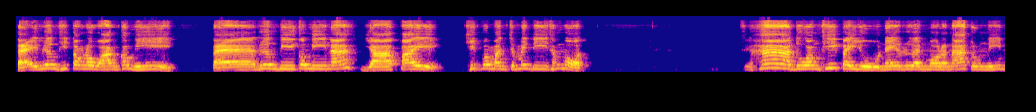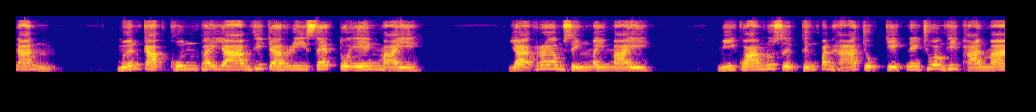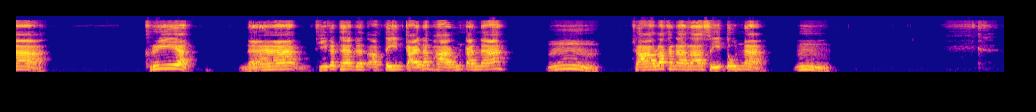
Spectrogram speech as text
แต่ไอ้เรื่องที่ต้องระวังก็มี แต่เรื่องดีก็มีนะ อย่าไปคิดว่ามันจะไม่ดีทั้งหมดห้าดวงที่ไปอยู่ในเรือนมรณะตรงนี้นั้น เหมือนกับคุณพยายามที่จะรีเซ็ตตัวเองใหม่ อยากเริ่มสิ่งใหม่ ๆ มีความรู้สึกถึงปัญหาจุกจิกในช่วงที่ผ่านมา เครียดนะฮะทีก็แทบจะเอาตีนไก่หน้าผากเหมือนกันนะ อืม ชาวลัคนาราศีตุลน่ะ อืม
